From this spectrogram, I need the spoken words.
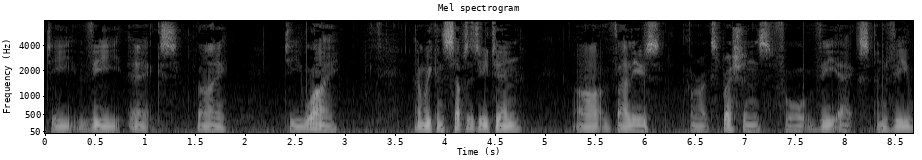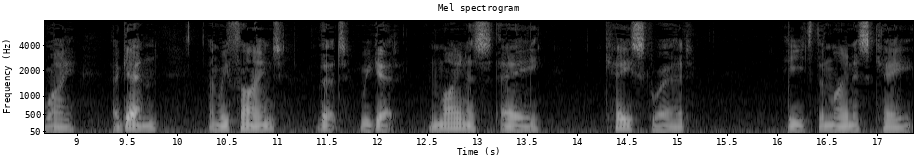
dvx by dy and we can substitute in our values or expressions for vx and vy again and we find that we get minus a k squared e to the minus ky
